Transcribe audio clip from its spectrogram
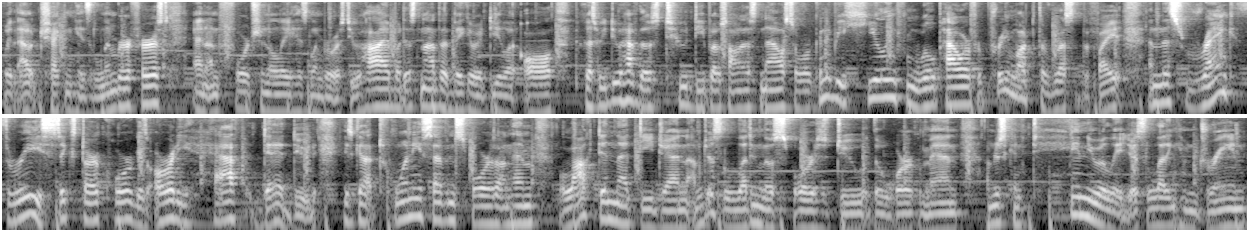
without checking his limber first and unfortunately his limber was too high but it's not that big of a deal at all because we do have those two debuffs on us now so we're going to be healing from willpower for pretty much the rest of the fight and this rank 3 6 star Korg is already half dead dude. He's got 27 spores on him locked in that degen. I'm just letting those spores do the work man. I'm just continually just letting him drain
